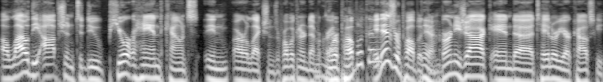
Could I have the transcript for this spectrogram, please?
allow the option to do pure hand counts in our elections, Republican or Democrat? Republican? It is Republican. Yeah. Bernie Jacques and uh, Taylor Yarkosky.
